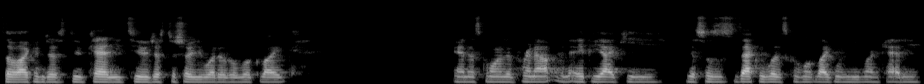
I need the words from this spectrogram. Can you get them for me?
So I can just do caddy2 just to show you what it'll look like and it's going to print out an API key. This is exactly what it's going to look like when you run Caddy.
